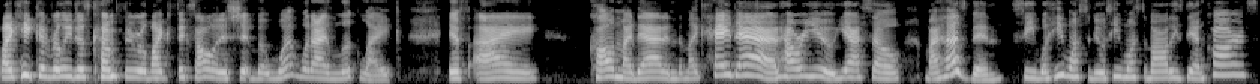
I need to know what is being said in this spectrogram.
like he could really just come through and like fix all of this shit. But what would I look like if I called my dad and been like, hey dad, how are you? Yeah, so my husband, see what he wants to do is he wants to buy all these damn cars.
